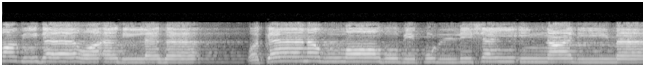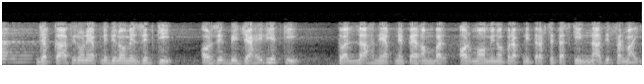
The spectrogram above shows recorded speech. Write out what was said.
بها وأهلها وكان الله بكل شيء عليما. جب کافروں نے اپنے دلوں میں ضد کی اور ضد بھی جاہلیت کی، تو اللہ نے اپنے پیغمبر اور مومنوں پر اپنی طرف سے تسکین نازل فرمائی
